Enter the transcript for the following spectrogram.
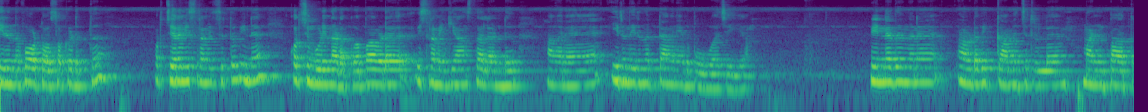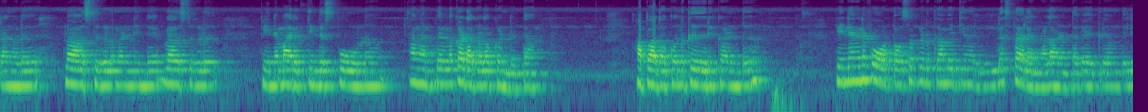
ഇരുന്ന് ഫോട്ടോസൊക്കെ എടുത്ത് കുറച്ച് നേരം വിശ്രമിച്ചിട്ട് പിന്നെ കുറച്ചും കൂടി നടക്കും. അപ്പോൾ അവിടെ വിശ്രമിക്കാൻ സ്ഥലമുണ്ട്. അങ്ങനെ ഇരുന്നിരുന്നിട്ട് അങ്ങനെയാണ് പോവുക ചെയ്യുക. പിന്നെ ഇതിങ്ങനെ അവിടെ വിൽക്കാൻ വെച്ചിട്ടുള്ള മൺപാത്രങ്ങൾ ഗ്ലാസ്സുകൾ മണ്ണിന്റെ ഗ്ലാസ്സുകൾ പിന്നെ മരത്തിന്റെ സ്പൂണ് അങ്ങനത്തെ ഉള്ള കടകളൊക്കെ ഉണ്ട് കേട്ടോ അപ്പോൾ അതൊക്കെ ഒന്ന് കയറി കണ്ട് പിന്നെ അങ്ങനെ ഫോട്ടോസൊക്കെ എടുക്കാൻ പറ്റിയ നല്ല സ്ഥലങ്ങളാണ് കേട്ടോ ബാക്ക്ഗ്രൗണ്ടിൽ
